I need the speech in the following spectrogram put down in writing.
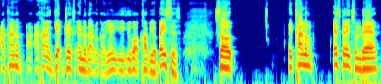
I kind of I kind of get Drake's end of that regard. You know, you, you got to cover your bases. So it kind of escalates from there.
